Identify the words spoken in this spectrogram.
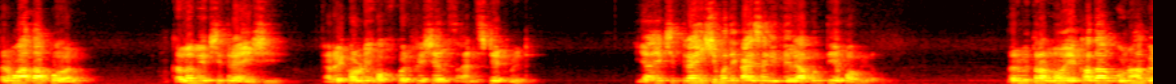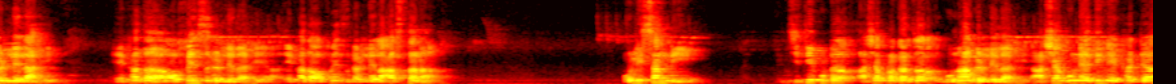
तर मग आता आपण कलम एकशे त्र्याऐंशी recording of confessions and statement या एकशे त्र्याऐंशीमध्ये काय सांगितलेले आपण ते पाहूया. जर मित्रांनो एखादा गुन्हा घडलेला आहे एखादा ऑफेन्स घडलेला आहे. एखादा ऑफेन्स घडलेला असताना पोलिसांनी जिथे कुठं अशा प्रकारचा गुन्हा घडलेला आहे अशा गुन्ह्यातील एखाद्या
